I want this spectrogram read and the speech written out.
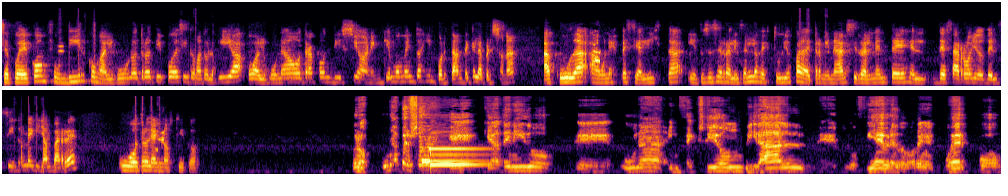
¿Se puede confundir con algún otro tipo de sintomatología o alguna otra condición? ¿En qué momento es importante que la persona acuda a un especialista y entonces se realicen los estudios para determinar si realmente es el desarrollo del síndrome de Guillain-Barré u otro diagnóstico? Bueno, una persona que, ha tenido eh, una infección viral, eh, tuvo fiebre, dolor en el cuerpo,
